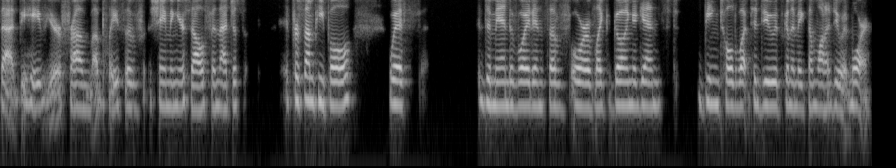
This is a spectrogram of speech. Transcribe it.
that behavior from a place of shaming yourself and that just for some people with demand avoidance of or of like going against being told what to do it's going to make them want to do it more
